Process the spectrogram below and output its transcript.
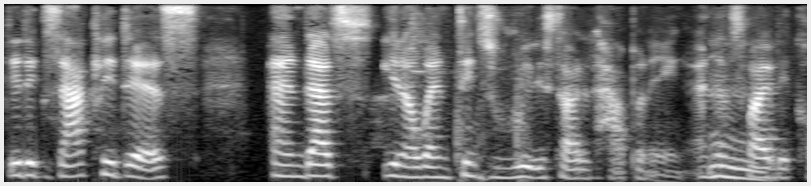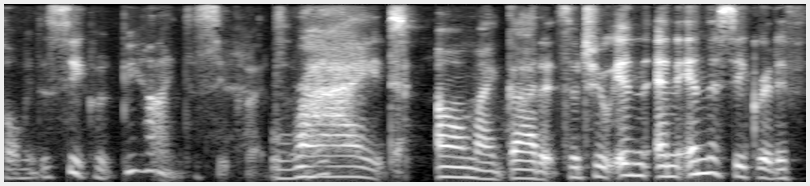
did exactly this. And that's, you know, when things really started happening. And that's Mm. why they call me the secret behind the secret. Right. Oh my God, it's so true. In and in the secret, if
